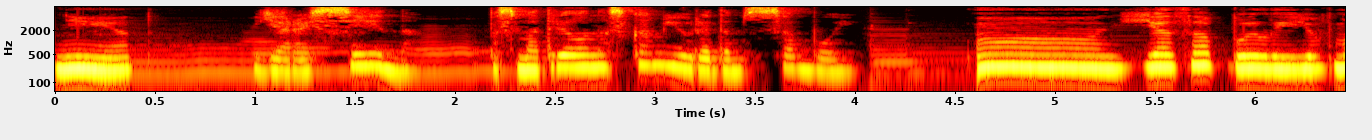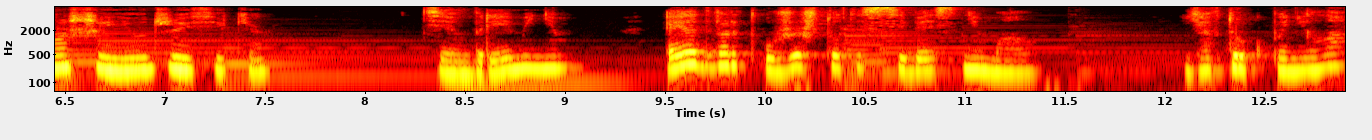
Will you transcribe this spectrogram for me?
Нет. Я рассеянно посмотрела на скамью рядом с собой. А, я забыла ее в машине у Джессики. Тем временем Эдвард уже что-то с себя снимал. Я вдруг поняла,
